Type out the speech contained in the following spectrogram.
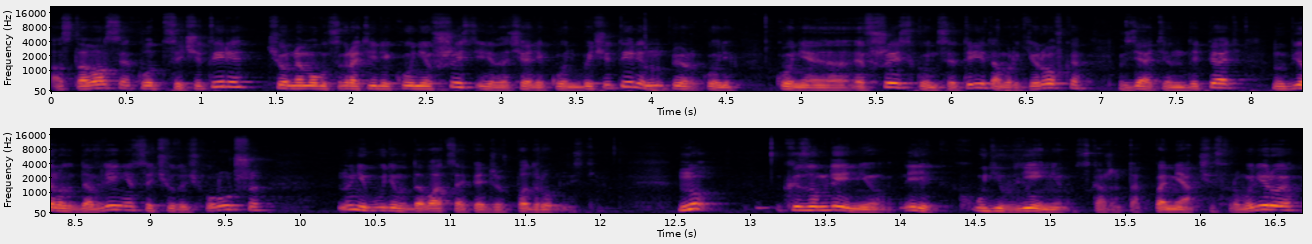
оставался ход c4. Черные могут сыграть или конь f6, или вначале конь b4, ну, например, конь, конь f6, э, конь c3, там рокировка, взятие на d5. Но у белых давление чуточку лучше. Ну, не будем вдаваться, опять же, в подробности. Ну, к изумлению, или к удивлению, скажем так, помягче сформулирую,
